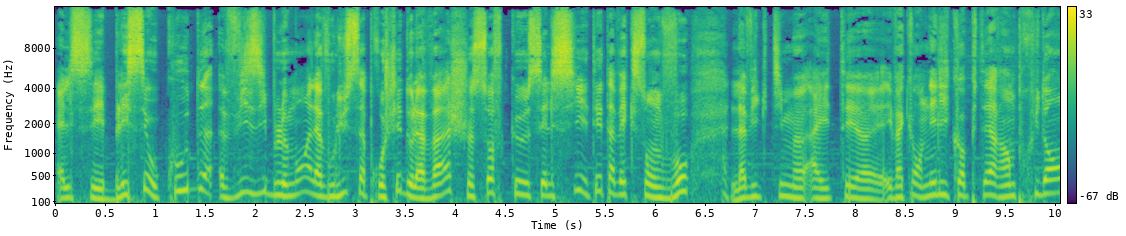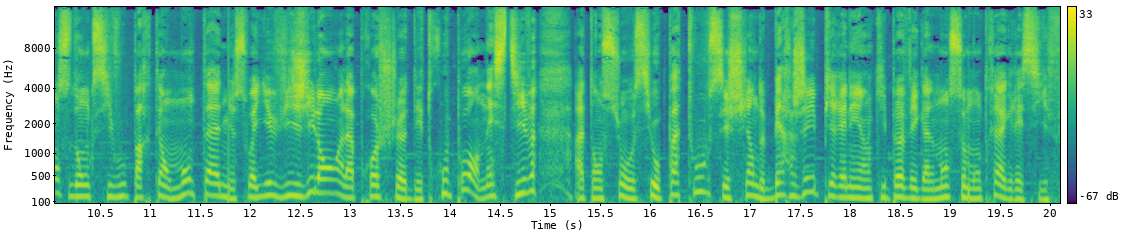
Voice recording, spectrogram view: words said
Elle s'est blessée au coude. Visiblement, elle a voulu s'approcher de la vache, sauf que celle-ci était avec son veau. La victime a été euh, évacuée en hélicoptère. Imprudence, donc si vous partez en montagne, soyez vigilants à l'approche des troupeaux en estive. Attention aussi aux patous, ces chiens de berger pyrénéens qui peuvent également se montrer agressifs.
